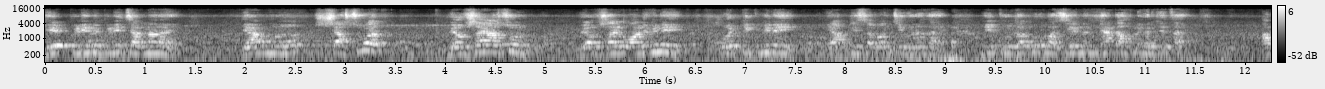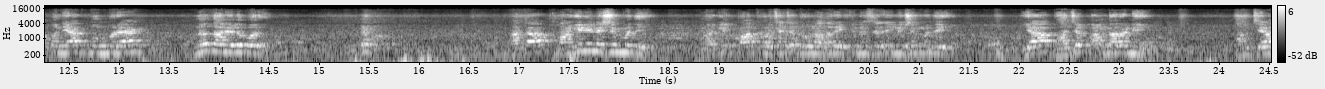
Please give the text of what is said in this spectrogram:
हे पिढीने पिढी चालणार आहे. त्यामुळं शाश्वत व्यवसाय असून व्यवसाय वाढविणे व टिकविणे ही आपली सर्वांची गरज आहे. ही तुळजापूर वासियांना ज्ञात असणं गरजेचं आहे. आपण यात बुमऱ्याग न झालेलं बरं. आता मागील इलेक्शनमध्ये मागील पाच वर्षाच्या दोन हजार एकोणीसच्या इलेक्शनमध्ये या भाजप आमदाराने आमच्या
